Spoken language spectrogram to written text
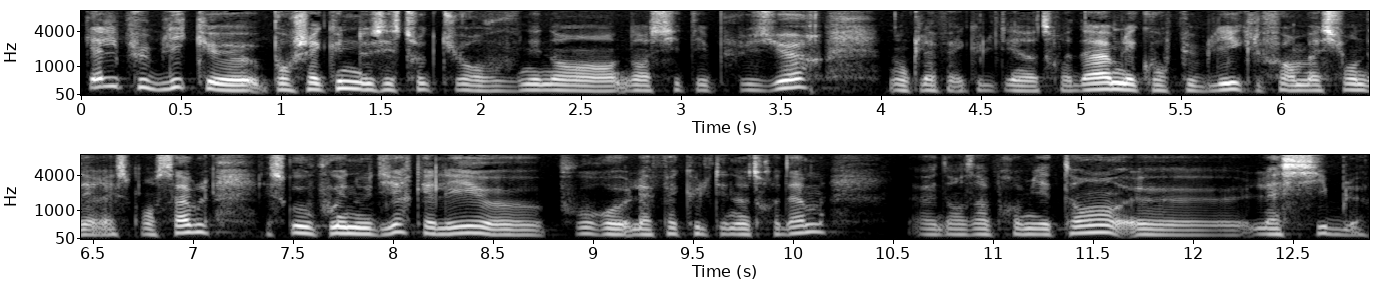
Quel public euh, pour chacune de ces structures Vous venez d'en citer plusieurs, donc la faculté Notre-Dame, les cours publics, les formations des responsables. Est-ce que vous pouvez nous dire quelle est euh, pour euh, la faculté Notre-Dame, dans un premier temps, la cible?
